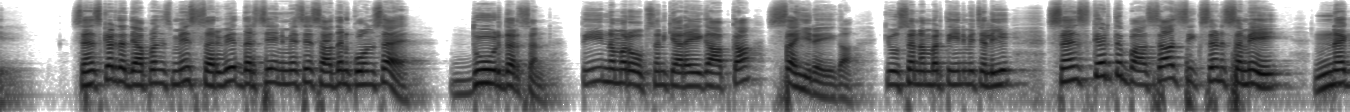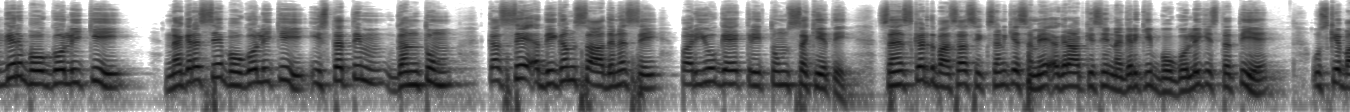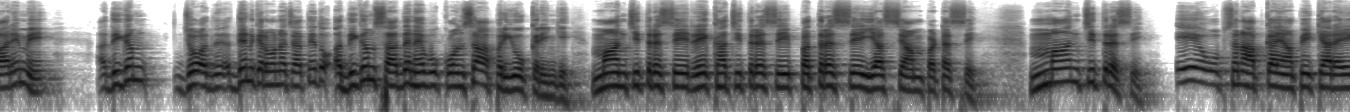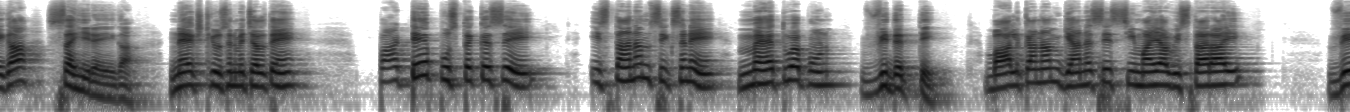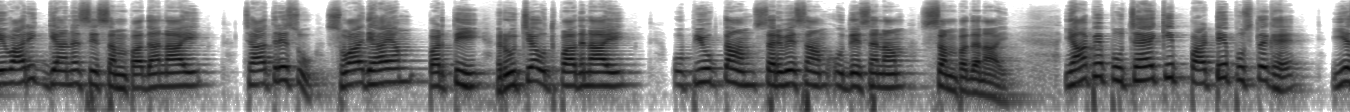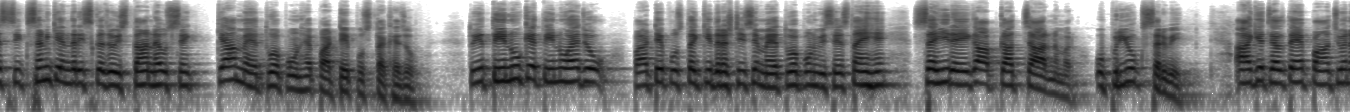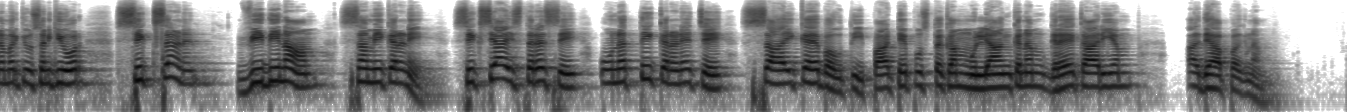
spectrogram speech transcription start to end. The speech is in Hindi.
संस्कृत अध्यापन में सर्वे दर्शे इनमें से साधन कौन सा है? दूरदर्शन। तीन नंबर ऑप्शन क्या रहेगा आपका? सही रहेगा। क्वेश्चन नंबर तीन में चलिए। संस्कृत भाषा शिक्षण समय नगर भौगोलिकी, नगर से भौगोलिकी स्थिति गंतुम कस्य अधिगम साधन से प्रयोग कृतुम सकियते संस्कृत भाषा शिक्षण के समय अगर आप किसी नगर की भौगोलिक स्थिति है, उसके बारे में अधिगम जो अध्ययन करवाना चाहते हैं तो अधिगम साधन है वो कौन सा आप प्रयोग करेंगे? मानचित्र से रेखा चित्र से, पत्र से या श्यामपट से? मानचित्र से। ए ऑप्शन आपका यहाँ पे क्या रहेगा? सही रहेगा। नेक्स्ट क्वेश्चन में चलते हैं। पाठ्य पुस्तक से स्थानम शिक्षणे महत्वपूर्ण विदत्ते। बाल का नाम ज्ञान से सीमाया विस्तार आए। व्यवहारिक ज्ञान से संपादनाय छात्रेषु स्वाध्यायम प्रति रुचि उत्पादनाय उपयुक्ताम सर्वेशम उद्देश्यनाम संपदनाय। यहाँ पे पूछा है कि पाठ्य पुस्तक है, ये शिक्षण के अंदर इसका जो स्थान है, उससे क्या महत्वपूर्ण है पाठ्य पुस्तक है जो? तो ये तीनों के तीनों है जो पाठ्य पुस्तक की दृष्टि से महत्वपूर्ण विशेषताएँ हैं। सही रहेगा आपका चार नंबर उपयुक्त सर्वे। आगे चलते हैं पाँचवें नंबर क्वेश्चन की ओर। शिक्षण विधि नाम समीकरणे। शिक्षा स्तर से उन्नति करने चे सहायक पाठ्यपुस्तकम मूल्यांकनम गृह कार्यम अध्यापकनम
